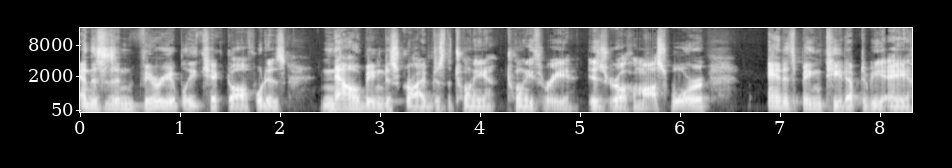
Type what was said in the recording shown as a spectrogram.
And this has invariably kicked off what is now being described as the 2023 Israel Hamas war, and it's being teed up to be a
